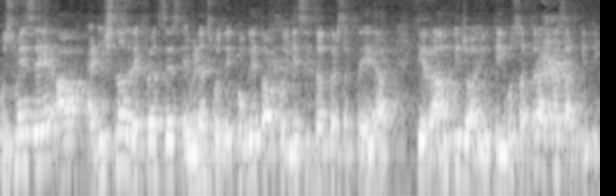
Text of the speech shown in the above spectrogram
उसमें से आप एडिशनल रेफरेंसेस एविडेंस को देखोगे तो आपको ये सिद्ध कर सकते हैं आप कि राम की जो आयु थी वो सत्रह अठारह साल की थी,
